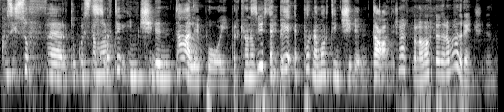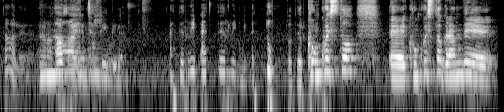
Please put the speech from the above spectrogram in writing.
così sofferto, questa Sì. morte incidentale poi, perché è, una, Sì, sì, è, pe- è pure una morte incidentale. Certo, la morte della madre è incidentale, è una No, cosa è che non- terribile. È, terri- è terribile, è tutto terribile. Con questo, eh, con questo grande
